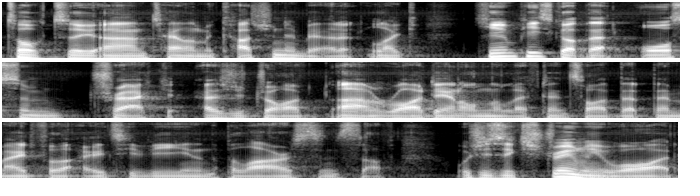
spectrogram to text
talked to um, Taylah McCutcheon about it. Like QMP's got that awesome track as you drive um, ride down on the left hand side that they made for the ATV and the Polaris and stuff, which is extremely wide.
